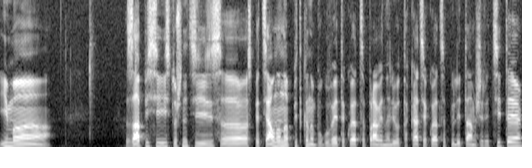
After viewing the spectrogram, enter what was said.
има записи, източници за специална напитка на боговете, която се прави нали, от акация, която са пили там жреците.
